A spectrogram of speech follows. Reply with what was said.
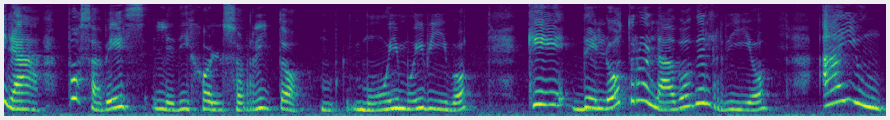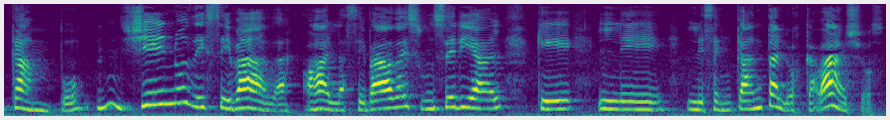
Mira, vos sabés, le dijo el zorrito, muy, muy vivo, que del otro lado del río hay un campo mm, lleno de cebada. Ah, la cebada es un cereal que les encanta a los caballos.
